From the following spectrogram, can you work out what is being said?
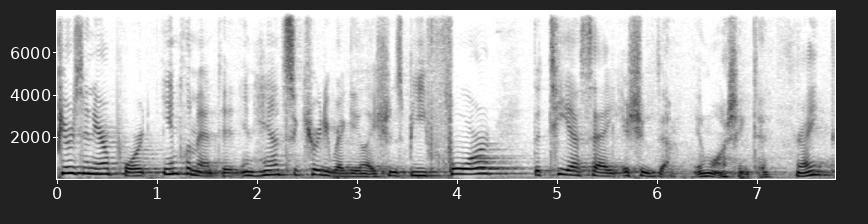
Pearson Airport implemented enhanced security regulations before the TSA issued them in Washington, right?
